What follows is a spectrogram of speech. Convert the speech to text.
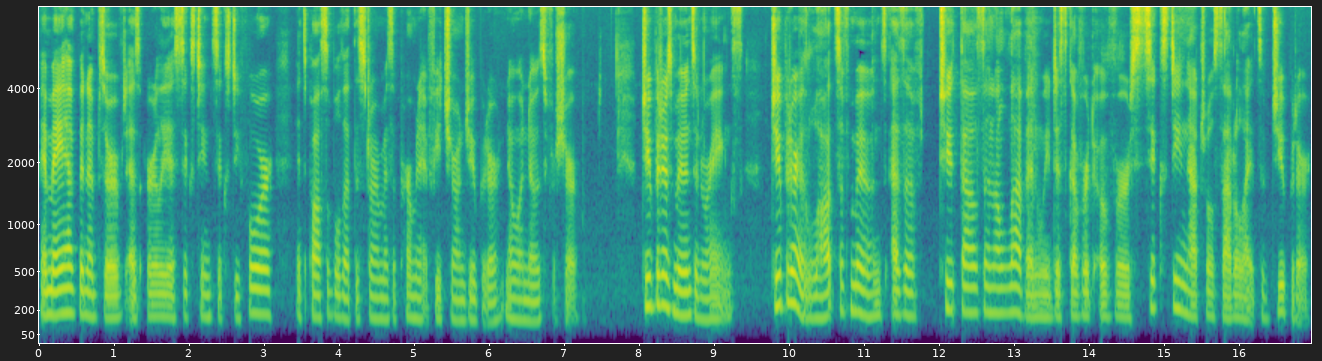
It may have been observed as early as 1664. It's possible that the storm is a permanent feature on Jupiter. No one knows for sure. Jupiter's moons and rings. Jupiter has lots of moons. As of 2011, we discovered over 60 natural satellites of Jupiter.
